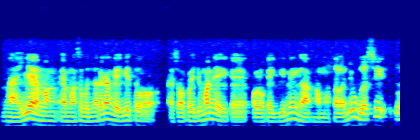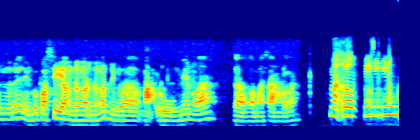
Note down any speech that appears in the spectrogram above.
Nah iya emang emang sebenarnya kan kayak gitu. SOP cuman ya kayak kalau kayak gini nggak nggak masalah juga sih sebenarnya. Gue pasti yang denger denger juga maklumin lah. Nggak nggak masalah. Maklumin.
